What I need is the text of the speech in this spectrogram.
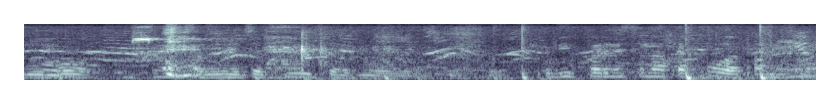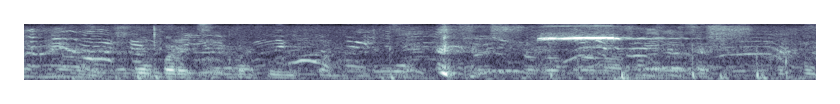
Ну, вони це п'ють, ну, Тобі перенести на таку, а там, ну, не знаю, це такий там. Це ж такого ми,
